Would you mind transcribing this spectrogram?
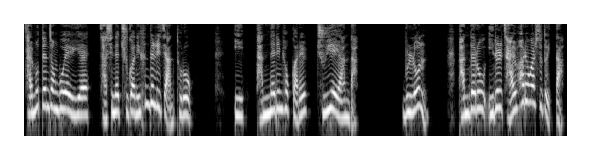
잘못된 정보에 의해 자신의 주관이 흔들리지 않도록 이 단내림 효과를 주의해야 한다. 물론 반대로 이를 잘 활용할 수도 있다.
